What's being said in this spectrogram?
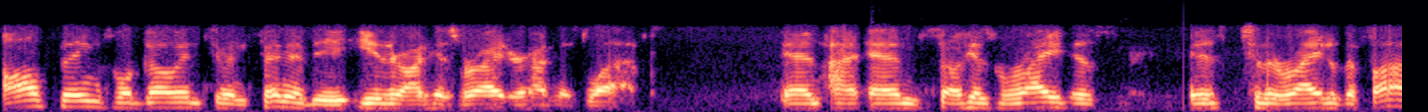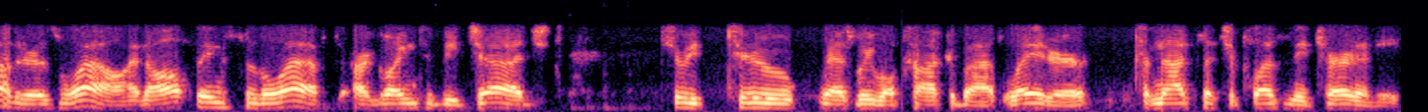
all things will go into infinity, either on his right or on his left. And I, and so his right is is to the right of the Father as well, and all things to the left are going to be judged to to as we will talk about later to not such a pleasant eternity.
